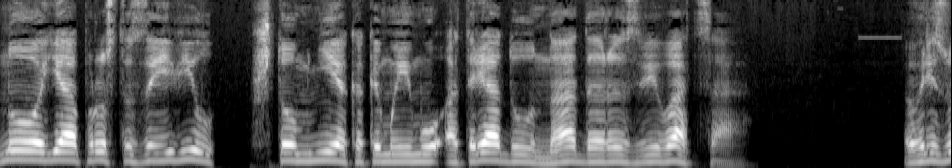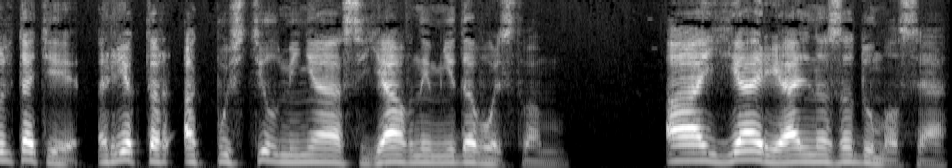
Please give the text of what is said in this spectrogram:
Но я просто заявил, что мне, как и моему отряду, надо развиваться. В результате ректор отпустил меня с явным недовольством. А я реально задумался,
